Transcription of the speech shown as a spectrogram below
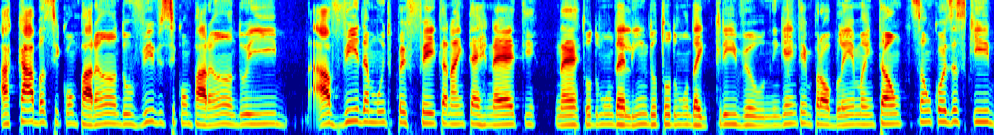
acaba se comparando, vive se comparando e a vida é muito perfeita na internet, né? Todo mundo é lindo, todo mundo é incrível, ninguém tem problema. Então, são coisas que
